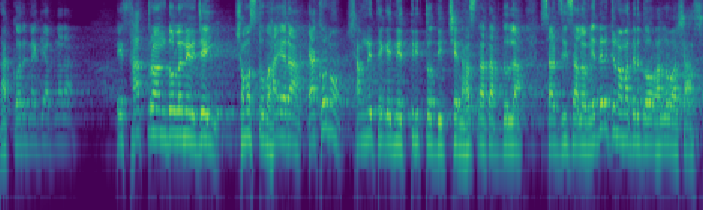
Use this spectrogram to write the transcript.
রাগ করে নাকি আপনারা? এই ছাত্র আন্দোলনের যেই সমস্ত ভাইয়েরা এখনও সামনে থেকে নেতৃত্ব দিচ্ছেন হাসনাত আবদুল্লাহ, সার্জিস আলম, এদের জন্য আমাদের ভালোবাসা আছে।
